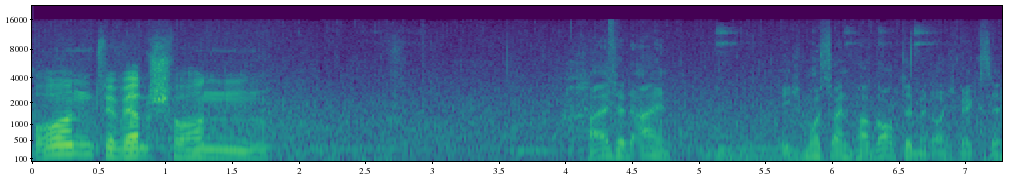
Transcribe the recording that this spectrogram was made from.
und wir werden schon... Haltet ein. Ich muss ein paar Worte mit euch wechseln.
